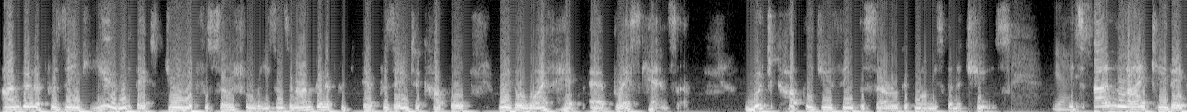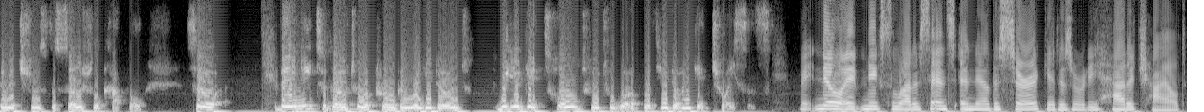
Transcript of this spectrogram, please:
I'm going to present you that's doing it for social reasons, and I'm going to pre- uh, present a couple where the wife had uh, breast cancer. Which couple do you think the surrogate mom is going to choose? Yes. It's unlikely they're going to choose the social couple. So they need to go to a program where you don't where you get told who to work with, you don't get choices. Right. No, it makes a lot of sense. And now the surrogate has already had a child,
